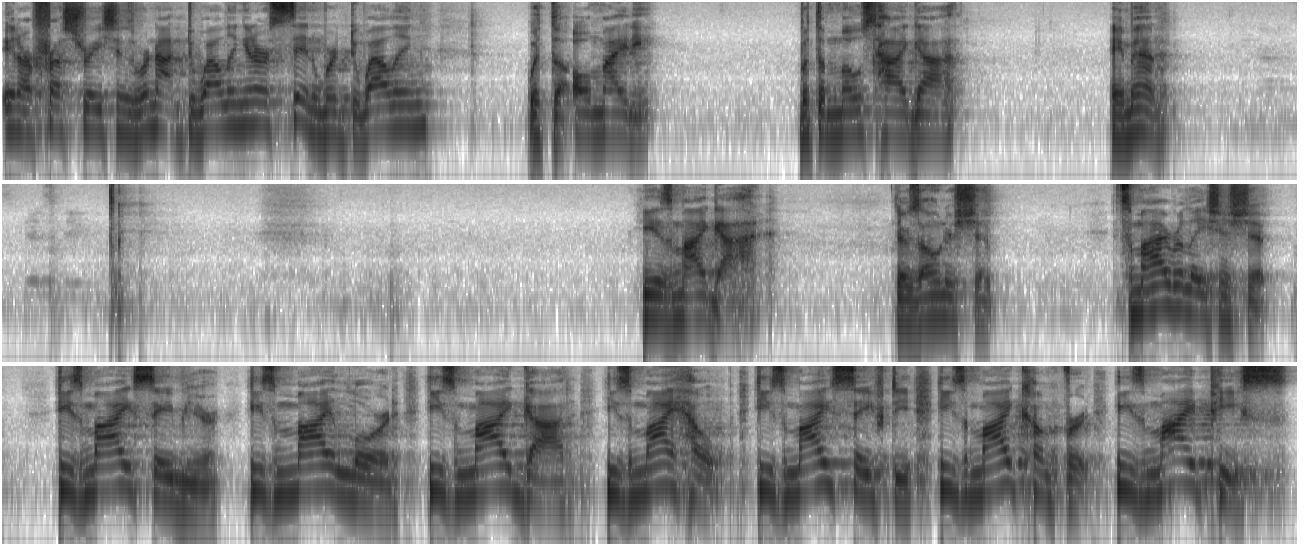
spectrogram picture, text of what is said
in our frustrations. We're not dwelling in our sin. We're dwelling with the Almighty, with the Most High God. Amen. He is my God. There's ownership. It's my relationship. He's my Savior. He's my Lord. He's my God. He's my help. He's my safety. He's my comfort. He's my peace.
